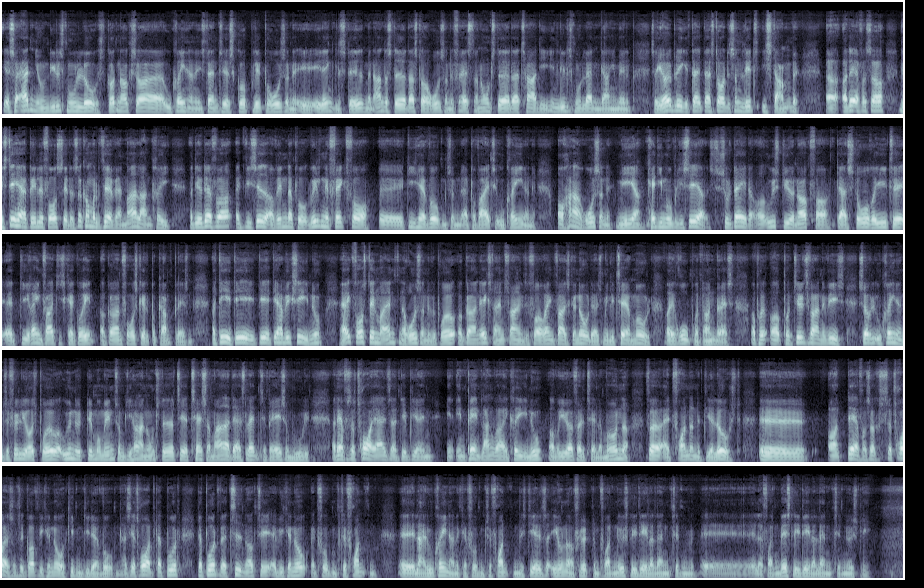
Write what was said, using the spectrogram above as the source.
ja, så er den jo en lille smule låst. Godt nok så er ukrainerne i stand til at skubbe lidt på russerne et enkelt sted, men andre steder, der står russerne fast, og nogle steder, der tager de en lille smule land en gang imellem. Så i øjeblikket, der, der står det sådan lidt i stampe. Og derfor så, hvis det her billede fortsætter, så kommer det til at være en meget lang krig. Og det er jo derfor, at vi sidder og venter på, hvilken effekt får øh, de her våben, som er på vej til ukrainerne. Og har russerne mere? Kan de mobilisere soldater og udstyr nok for deres store rige til, at de rent faktisk kan gå ind og gøre en forskel på kamppladsen? Og det, det, det, det har vi ikke set endnu. Jeg har ikke forestillet mig andet, at russerne vil prøve at gøre en ekstra anstrengelse for at rent faktisk at nå deres militære mål og erobre Donbass. Og på, og på tilsvarende vis, så vil ukrainerne selvfølgelig også prøve at udnytte det momentum, de har nogle steder til at tage så meget af deres land tilbage som muligt. Og derfor så tror jeg altså, at det bliver en, en, en pænt langvarig krig nu, og vi i hvert fald taler måneder, før at fronterne bliver låst. Øh, og derfor så, så tror jeg sådan set godt, at vi kan nå at give dem de der våben. Altså jeg tror, at der burde, der burde være tid nok til, at vi kan nå at få dem til fronten, øh, eller at ukrainerne kan få dem til fronten, hvis de altså evner at flytte dem fra den østlige del af landet til den, øh, eller fra den vestlige del af landet til den østlige.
